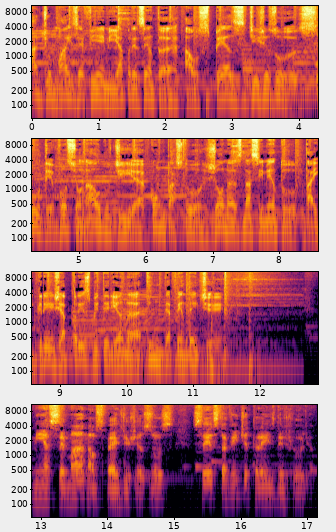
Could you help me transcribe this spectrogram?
Rádio Mais FM apresenta Aos Pés de Jesus, o devocional do dia com o pastor Jonas Nascimento, da Igreja Presbiteriana Independente. Minha semana aos pés de Jesus, sexta 23 de julho.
